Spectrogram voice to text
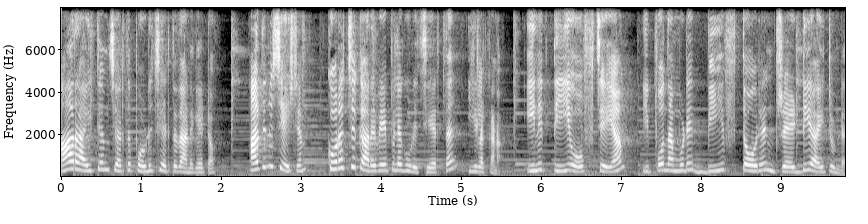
ആറ് ഐറ്റം ചേർത്ത് പൊടിച്ചേർത്തതാണ് കേട്ടോ. അതിനുശേഷം കുറച്ച് കറിവേപ്പില കൂടി ചേർത്ത് ഇളക്കണം. ഇനി തീ ഓഫ് ചെയ്യാം. ഇപ്പോൾ നമ്മുടെ ബീഫ് തോരൻ റെഡി ആയിട്ടുണ്ട്.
